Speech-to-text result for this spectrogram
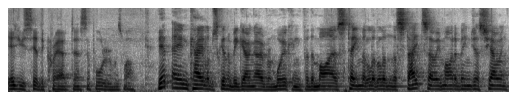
as you said, the crowd uh, supported him as well. Yep, and Caleb's going to be going over and working for the Myers team a little in the States, so he might have been just showing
